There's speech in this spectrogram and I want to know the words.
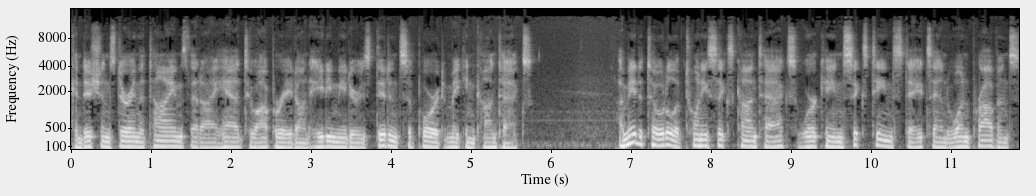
Conditions during the times that I had to operate on 80 meters didn't support making contacts. I made a total of 26 contacts working 16 states and one province,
